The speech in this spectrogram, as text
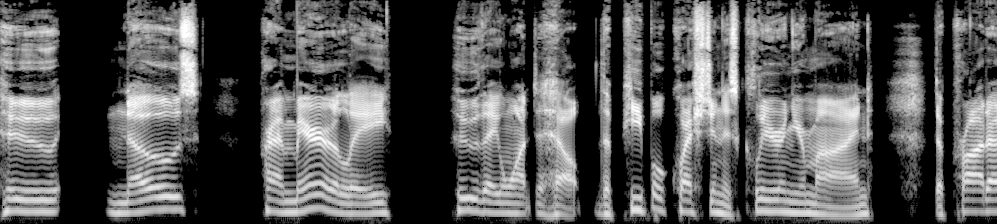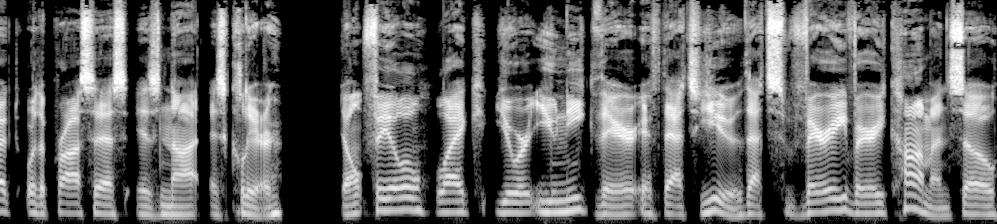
who knows primarily who they want to help. The people question is clear in your mind. The product or the process is not as clear. Don't feel like you're unique there if that's you. That's very, very common. So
